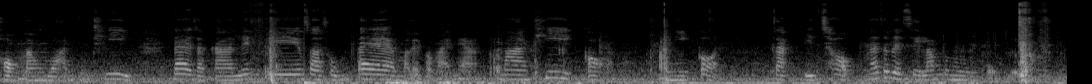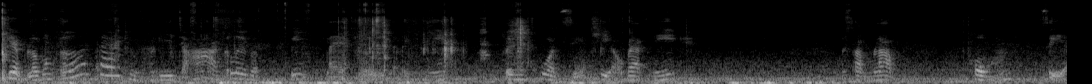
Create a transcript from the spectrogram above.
ของรางวัลที่ได้จากการเล่นเกมสะสมแต้มอะไรประมาณเนี้ยมาที่กล่องอันนี้ก่อนจากดิชช็อปน่าจะเป็นเซรั่มบำรุงผมหรือว่าเก็บแล้วบังเอิญแต้มถึงพอดีจ้า ก็เลยแบบปิดแรกเลยอะไรอย่างนี้ เป็นขวดสีเขียวแบบนี้สำหรับผม เสีย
